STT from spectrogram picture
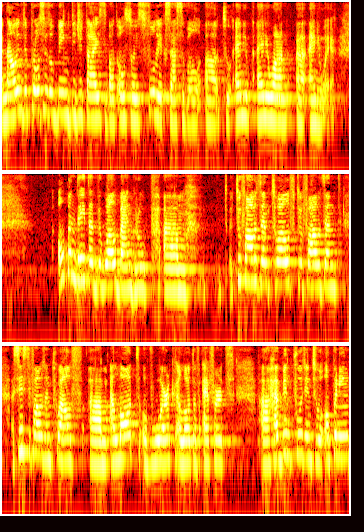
now in the process of being digitized, but also is fully accessible uh, to any, anyone, anywhere. Open data, at the World Bank Group um, 2012, 2000, since 2012, um, a lot of work, a lot of efforts uh, have been put into opening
